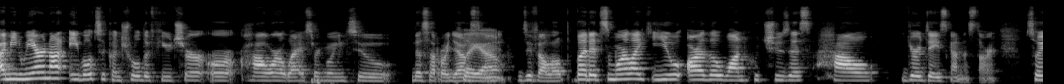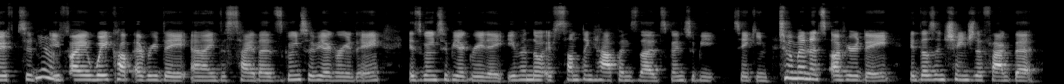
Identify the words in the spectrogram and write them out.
I mean, we are not able to control the future or how our lives are going to desarrollarse, develop. But it's more like you are the one who chooses how your day is gonna start. So if to, Yeah. if I wake up every day and I decide that it's going to be a great day, it's going to be a great day. Even though if something happens that it's going to be taking two minutes of your day, it doesn't change the fact that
